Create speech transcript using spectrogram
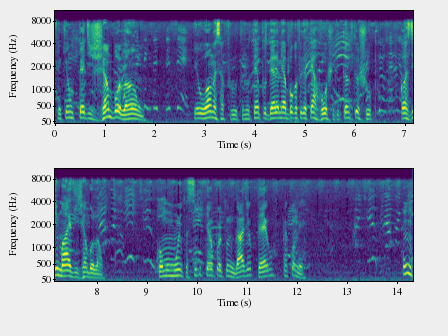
Esse aqui é um pé de jambolão. Eu amo essa fruta. No tempo dela, minha boca fica até roxa, de tanto que eu chupo. Gosto demais de jambolão. Como muito. Assim que tem oportunidade, eu pego para comer. Um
